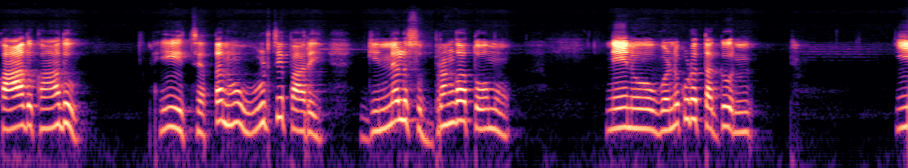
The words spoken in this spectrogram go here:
కాదు కాదు. ఈ చెత్తను ఊడ్చి పారి గిన్నెలు శుభ్రంగా తోము. నేను వణుకుడు తగ్గు ఈ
